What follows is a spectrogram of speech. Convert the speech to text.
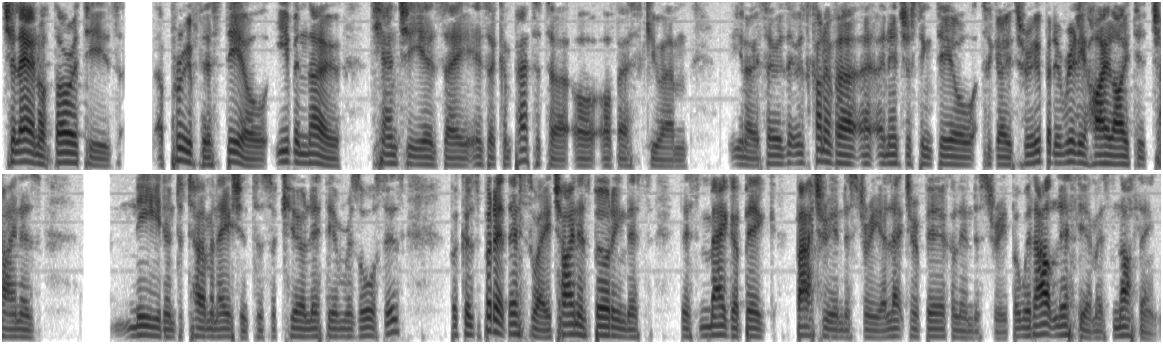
Chilean authorities approved this deal, even though Tianqi is a is a competitor of, of SQM you know, so it was, it was kind of a, an interesting deal to go through, but it really highlighted China's need and determination to secure lithium resources. Because put it this way, China's building this this mega big battery industry, electric vehicle industry, but without lithium, it's nothing,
